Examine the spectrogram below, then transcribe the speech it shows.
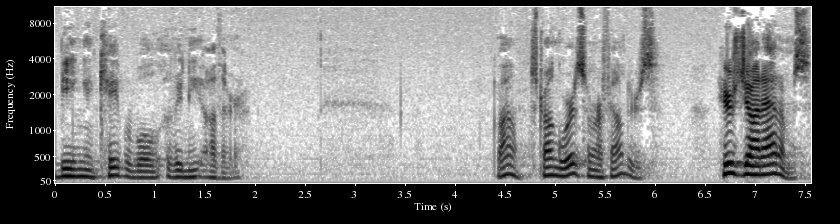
being incapable of any other. Wow, strong words from our founders. Here's John Adams.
